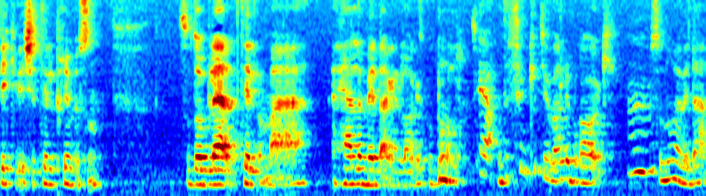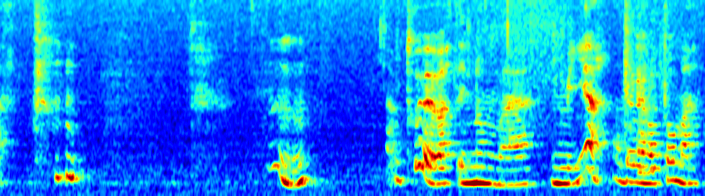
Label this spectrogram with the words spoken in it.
fikk vi ikke til primusen. Så da ble det til og med hele middagen laget på bål. Ja. Og det funket jo veldig bra òg. Mm. Så nå er vi der. mm. Jeg tror vi har vært innom eh, mye av det vi har holdt på med.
